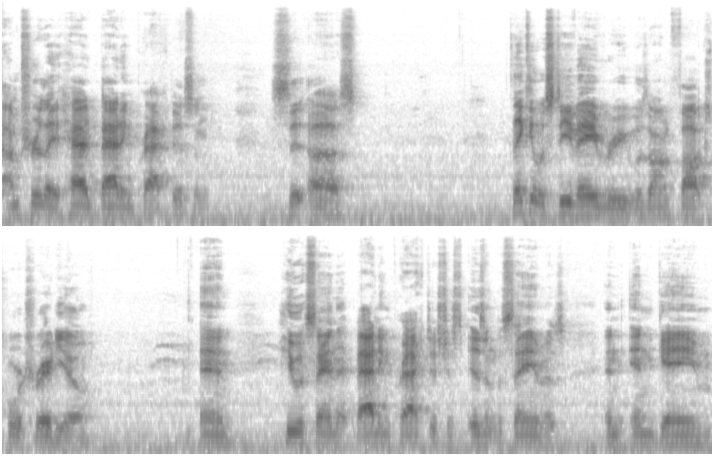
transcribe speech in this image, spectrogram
I'm sure they had batting practice and sit. uh, I think it was Steve Avery was on Fox Sports Radio, and he was saying that batting practice just isn't the same as an in-game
